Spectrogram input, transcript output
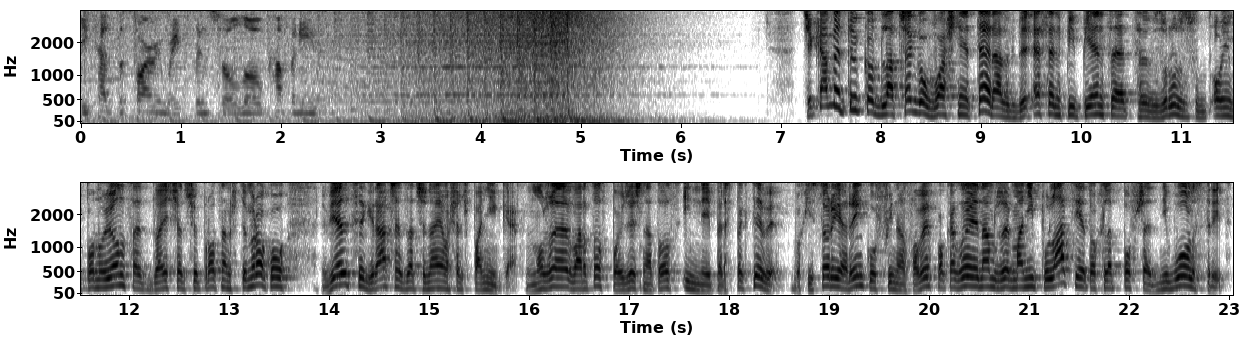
Because the firing rate's been so low. Companies Ciekawe tylko dlaczego właśnie teraz, gdy S&P 500 wzrósł o imponujące 23% w tym roku, wielcy gracze zaczynają siać panikę. Może warto spojrzeć na to z innej perspektywy, bo historia rynków finansowych pokazuje nam, że manipulacje to chleb powszedni w Wall Street.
